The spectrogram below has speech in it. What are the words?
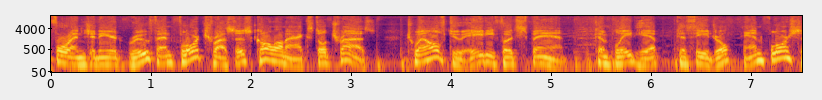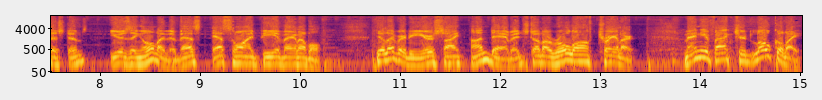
For engineered roof and floor trusses, call on Axtell Truss. 12 to 80 foot span. Complete hip, cathedral, and floor systems using only the best SYP available. Delivered to your site undamaged on a roll-off trailer. Manufactured locally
